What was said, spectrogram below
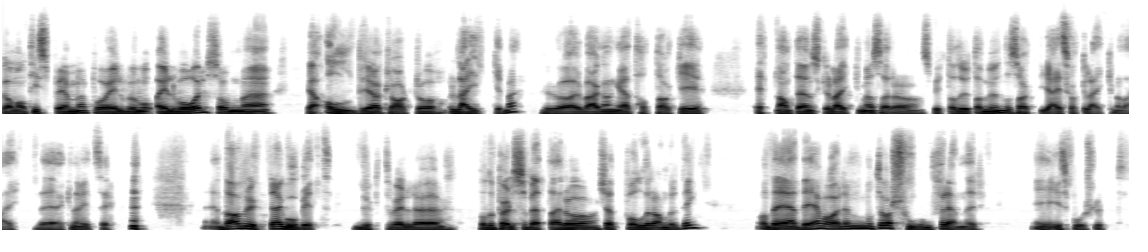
gammel tispe hjemme på 11, år som eh, jeg aldri har klart å leike med. Har, hver gang jeg har tatt tak i et eller annet jeg ønsker å leke med, så har hun spytta det ut av munnen og sagt 'jeg skal ikke leke med deg'. Det er ikke noe vits i. da brukte jeg godbit. Brukte vel eh, både pølsebetter og kjøttboller og andre ting. Og det, det var en motivasjon for ender i, i sporslutt.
